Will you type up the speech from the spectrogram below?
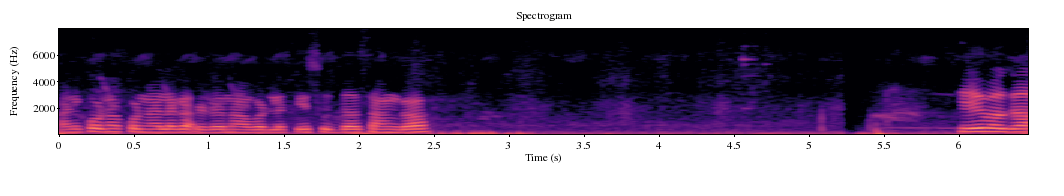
आणि कोणाकोणाला गार्डन आवडलं ते सुद्धा सांगा. हे बघा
